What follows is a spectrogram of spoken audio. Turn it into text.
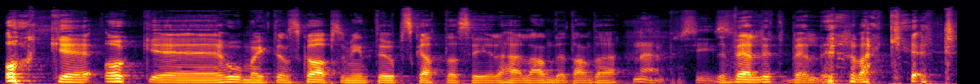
och, eh, och eh, homoäktenskap som inte uppskattas i det här landet antar jag. Nej, Det är precis. väldigt, väldigt vackert.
